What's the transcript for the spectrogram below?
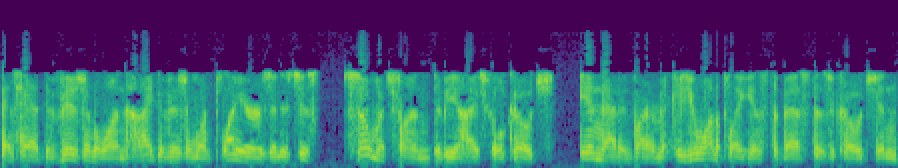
has had Division One, high Division One players, and it's just so much fun to be a high school coach in that environment because you want to play against the best as a coach, and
